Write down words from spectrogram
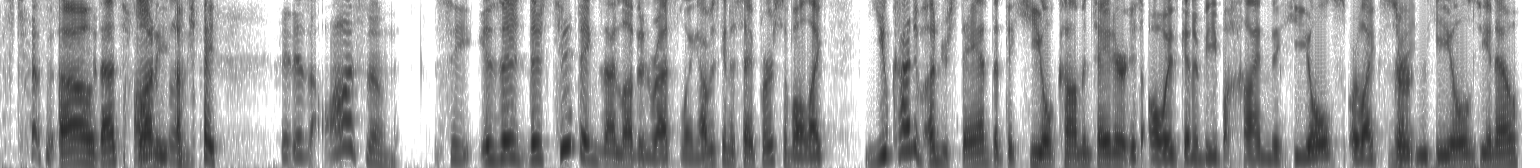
it's just oh, that's funny. Okay, It is awesome. See, is there's there's two things I love in wrestling. I was gonna say first of all, like you kind of understand that the heel commentator is always gonna be behind the heels or like certain heels, you know,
